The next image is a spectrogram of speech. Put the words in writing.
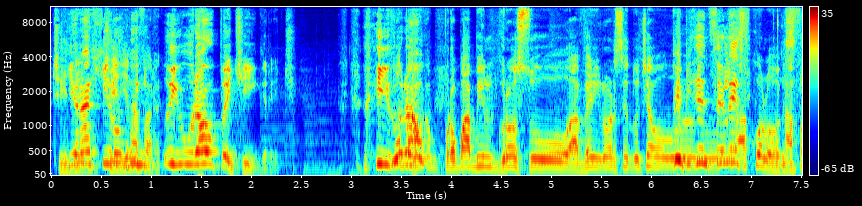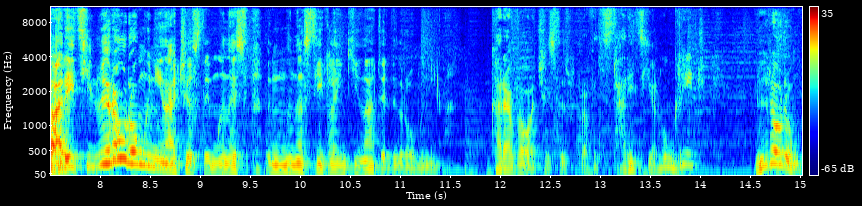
Cei Ierarhii cei din români afară. îi urau pe cei greci. Îi Nu, urau. pentru că probabil grosul averilor se duceau Păi bineînțeles, acolo, în afară. stareții nu erau români în aceste mănăs- în mănăstirile închinate din România, care aveau aceste suprafețe. Stareții erau greci, nu erau români.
